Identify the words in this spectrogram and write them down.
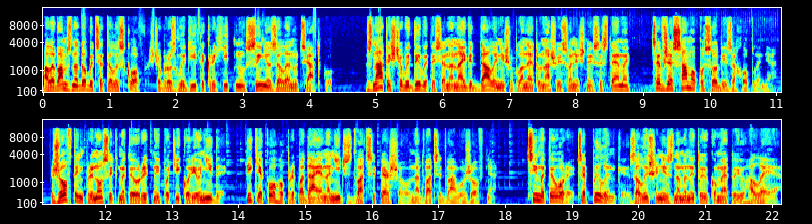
але вам знадобиться телескоп, щоб розглядіти крихітну синьо-зелену цятку. Знати, що ви дивитеся на найвіддаленішу планету нашої сонячної системи, це вже само по собі захоплення. Жовтень приносить метеоритний потік Оріоніди, пік якого припадає на ніч з 21 на 22 жовтня. Ці метеори це пилинки, залишені знаменитою кометою Галея.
